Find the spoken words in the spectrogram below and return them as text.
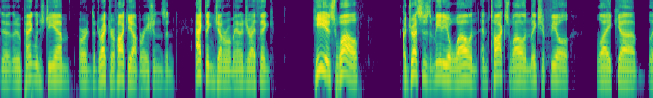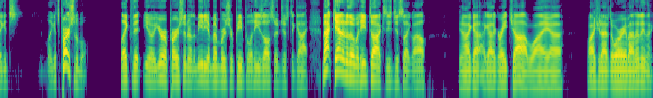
the new Penguins GM or the director of hockey operations and acting general manager, I think he as well addresses the media well and, and talks well and makes you feel like uh, like it's like it's personable. Like that, you know, you're a person or the media members are people and he's also just a guy. Matt Canada though when he talks, he's just like, Well, you know, I got I got a great job. Why uh why should I have to worry about anything?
